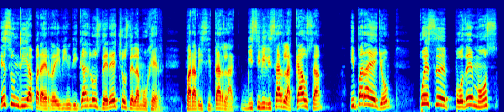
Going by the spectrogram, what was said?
Es un día para reivindicar los derechos de la mujer, para visitarla, visibilizar la causa y para ello, pues eh, podemos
